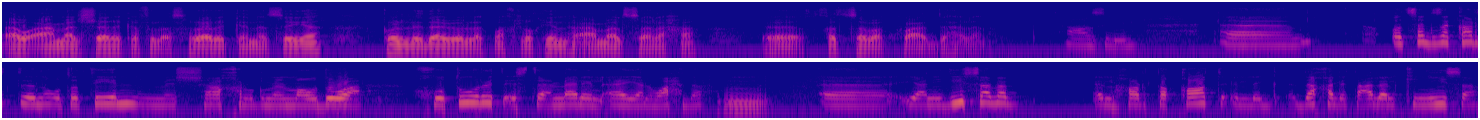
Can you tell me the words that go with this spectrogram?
أو أعمال شركة في الأسرار الكنسية كل ده بيقول لك مخلوقين لأعمال صالحة آه، قد سبق فعدها لنا. عظيم قدسك ذكرت نقطتين مش هخرج من الموضوع خطورة استعمال الآية الواحدة. آه، يعني دي سبب الهرطقات اللي دخلت على الكنيسة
